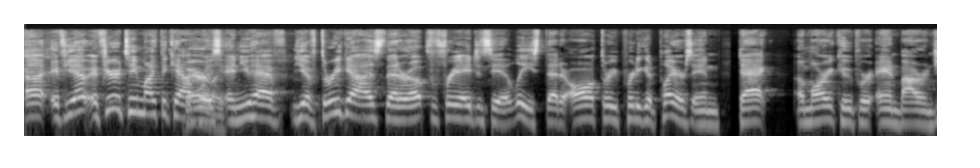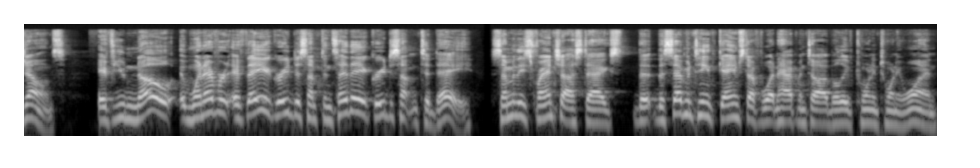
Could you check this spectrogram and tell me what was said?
uh, if you have if you're a team like the Cowboys Barely. and you have you have three guys that are up for free agency at least that are all three pretty good players in Dak, Amari Cooper, and Byron Jones. If you know whenever if they agreed to something, say they agreed to something today, some of these franchise tags, the the 17th game stuff wouldn't happen until I believe 2021.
